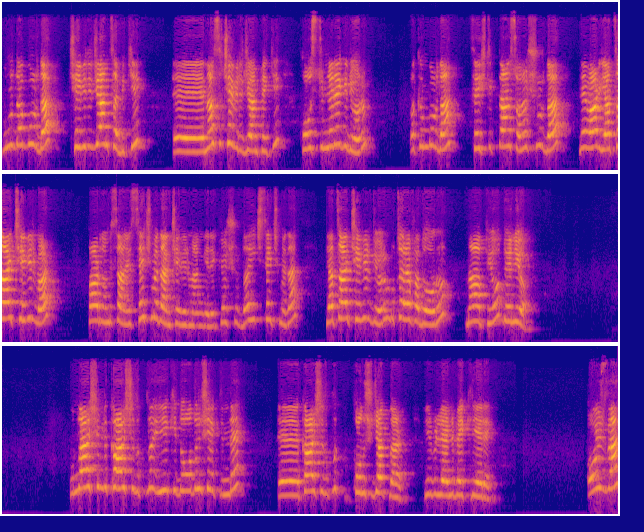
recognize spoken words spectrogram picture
bunu da burada çevireceğim tabii ki. Ee, nasıl çevireceğim peki? Kostümlere giriyorum. Bakın buradan seçtikten sonra şurada ne var? Yatay çevir var. Pardon bir saniye seçmeden çevirmem gerekiyor. Şurada hiç seçmeden yatay çevir diyorum. Bu tarafa doğru ne yapıyor? Dönüyor. Bunlar şimdi karşılıklı iyi ki doğdun şeklinde e, karşılıklı konuşacaklar birbirlerini bekleyerek. O yüzden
